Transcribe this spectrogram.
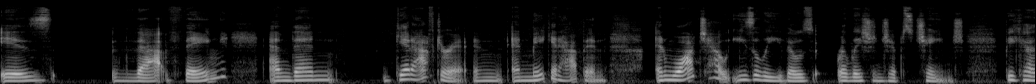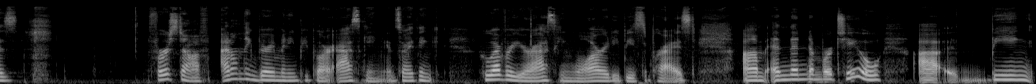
is that thing and then get after it and and make it happen and watch how easily those relationships change because first off i don't think very many people are asking. And so i think whoever you're asking will already be surprised. Um, and then number two uh, being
